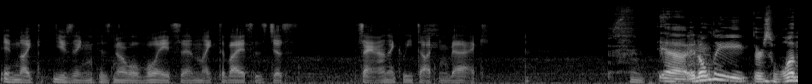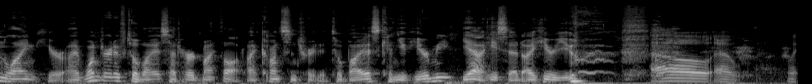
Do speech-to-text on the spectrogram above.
in like using his normal voice, and like Tobias is just psionically talking back. Hmm. yeah, it only there's one line here. I wondered if Tobias had heard my thought. I concentrated. Tobias, can you hear me? Yeah, he said, I hear you. Oh, oh, wait,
